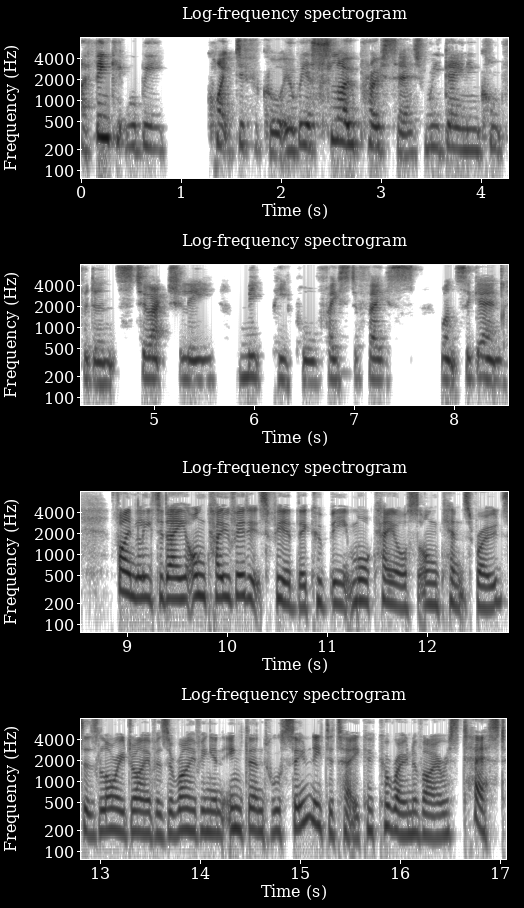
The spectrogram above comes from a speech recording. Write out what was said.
i think it will be quite difficult. It'll be a slow process regaining confidence to actually meet people face to face once again. Finally, today on COVID, it's feared there could be more chaos on Kent's roads as lorry drivers arriving in England will soon need to take a coronavirus test.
